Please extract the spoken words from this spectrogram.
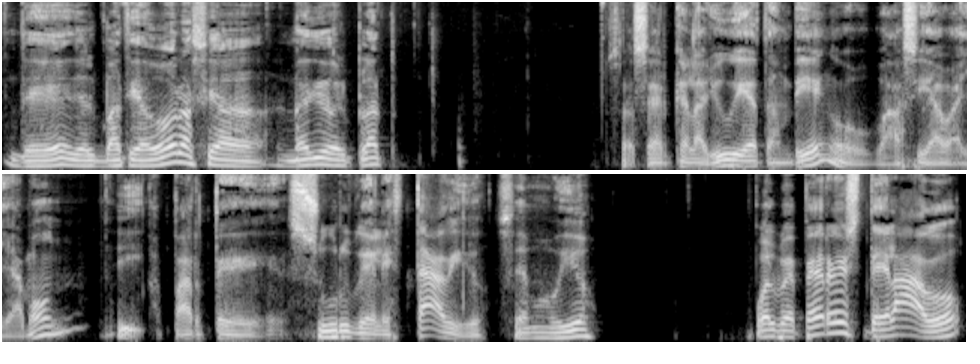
de, del bateador hacia el medio del plato. Se acerca la lluvia también o va hacia Bayamón, y la parte sur del estadio. Se movió. Vuelve Pérez de lado,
